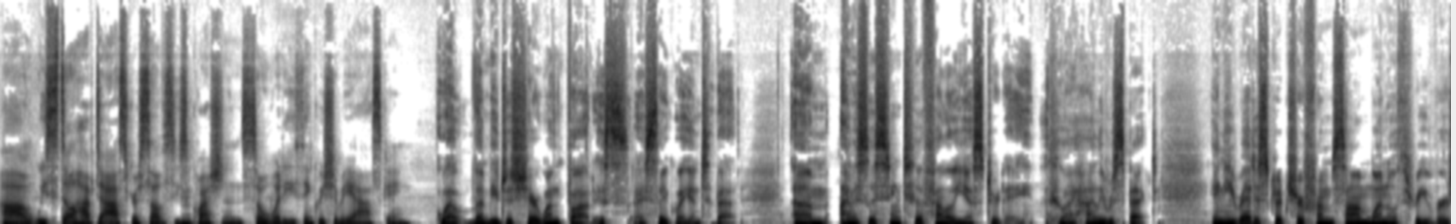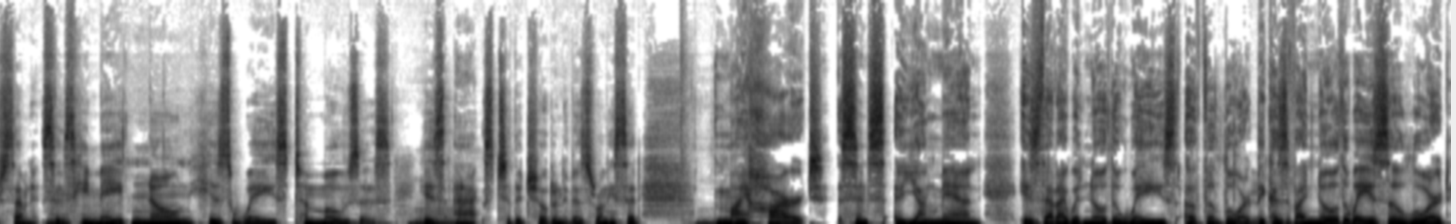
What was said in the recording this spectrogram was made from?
uh, we still have to ask ourselves these questions. So what do you think we should be asking? Well, let me just share one thought as I segue into that. Um, I was listening to a fellow yesterday who I highly respect, and he read a scripture from Psalm 103, verse 7. It says, He made known his ways to Moses, his acts to the children of Israel. And he said, My heart, since a young man, is that I would know the ways of the Lord, because if I know the ways of the Lord,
